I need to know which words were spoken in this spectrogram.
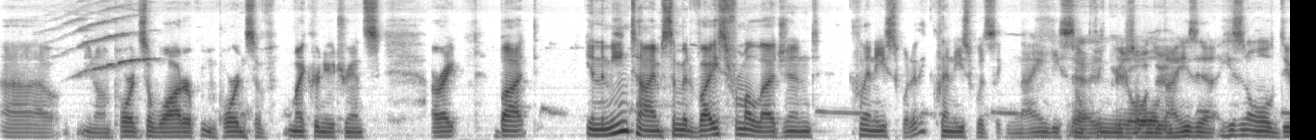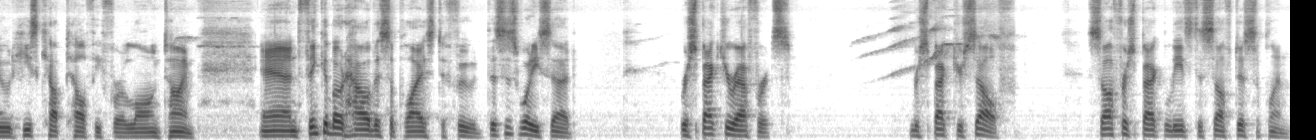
uh, you know importance of water importance of micronutrients. All right. But in the meantime some advice from a legend clint eastwood. I think clint eastwood's like 90 something pretty years old old now. He's a he's an old dude. He's kept healthy for a long time. And think about how this applies to food. This is what he said. Respect your efforts respect yourself. Self respect leads to self discipline.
